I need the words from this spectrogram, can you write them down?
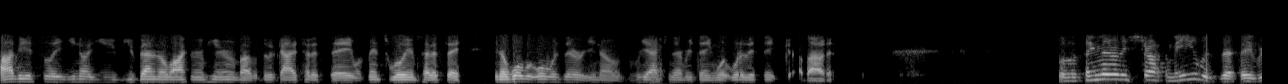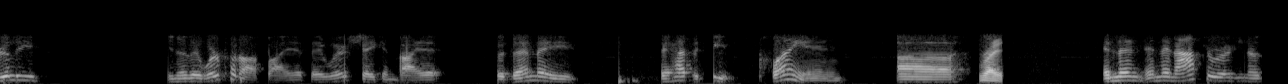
obviously you know you you've been in the locker room hearing about what the guys had to say, what Vince Williams had to say. You know what what was their you know reaction to everything? What what do they think about it? Well, the thing that really struck me was that they really, you know, they were put off by it. They were shaken by it but then they they had to keep playing. Uh, right. And then and then afterward, you know,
